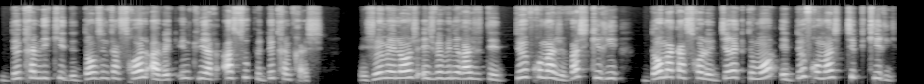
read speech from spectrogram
de crème liquide dans une casserole avec une cuillère à soupe de crème fraîche. Je mélange et je vais venir ajouter deux fromages vache kiri dans ma casserole directement et deux fromages type kiri.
